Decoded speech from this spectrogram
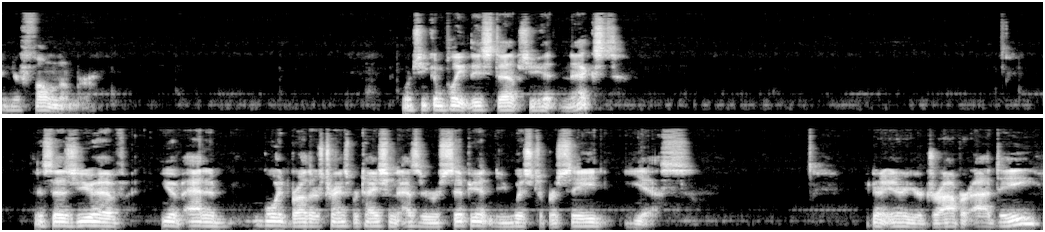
and your phone number. Once you complete these steps, you hit next. It says you have you have added Boyd Brothers Transportation as a recipient. Do you wish to proceed? Yes. You're going to enter your driver ID,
